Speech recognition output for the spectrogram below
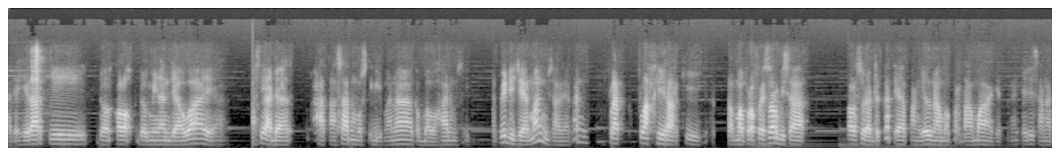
Ada hierarki do- kalau dominan Jawa ya pasti ada atasan mesti gimana ke bawahan mesti tapi di Jerman misalnya kan flat flat hierarki gitu. sama profesor bisa kalau sudah dekat ya panggil nama pertama gitu kan jadi sangat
